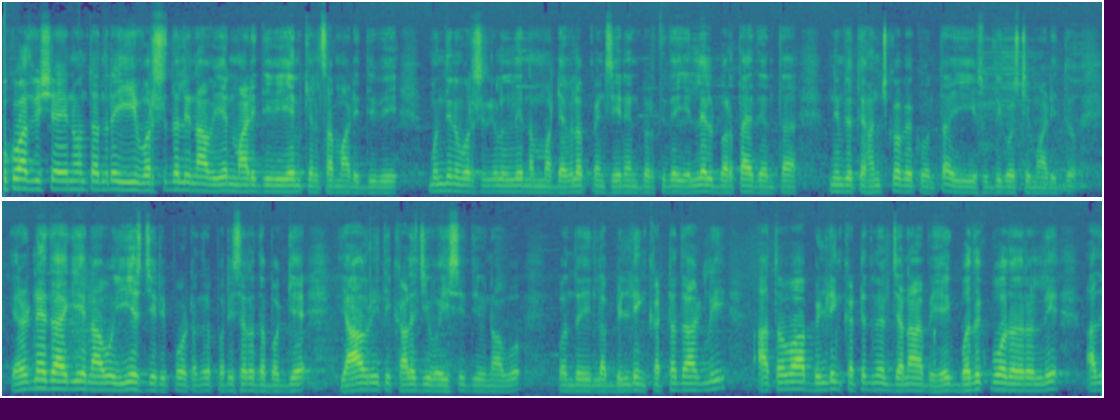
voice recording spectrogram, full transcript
ಪ್ರಮುಖವಾದ ವಿಷಯ ಏನು ಅಂತಂದರೆ ಈ ವರ್ಷದಲ್ಲಿ ನಾವು ಏನು ಮಾಡಿದ್ದೀವಿ, ಏನು ಕೆಲಸ ಮಾಡಿದ್ದೀವಿ, ಮುಂದಿನ ವರ್ಷಗಳಲ್ಲಿ ನಮ್ಮ ಡೆವಲಪ್ಮೆಂಟ್ಸ್ ಏನೇನು ಬರ್ತಿದೆ, ಎಲ್ಲೆಲ್ಲಿ ಬರ್ತಾ ಇದೆ ಅಂತ ನಿಮ್ಮ ಜೊತೆ ಹಂಚ್ಕೋಬೇಕು ಅಂತ ಈ ಸುದ್ದಿಗೋಷ್ಠಿ ಮಾಡಿದ್ದು. ಎರಡನೇದಾಗಿ ನಾವು ಇ ಎಸ್ ಜಿ ರಿಪೋರ್ಟ್ ಅಂದರೆ ಪರಿಸರದ ಬಗ್ಗೆ ಯಾವ ರೀತಿ ಕಾಳಜಿ ವಹಿಸಿದ್ದೀವಿ ನಾವು ಒಂದು ಇಲ್ಲ ಬಿಲ್ಡಿಂಗ್ ಕಟ್ಟೋದಾಗಲಿ ಅಥವಾ ಬಿಲ್ಡಿಂಗ್ ಕಟ್ಟಿದ ಮೇಲೆ ಜನ ಹೇಗೆ ಬದುಕ್ಬೋದು ಅದರಲ್ಲಿ, ಅದು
